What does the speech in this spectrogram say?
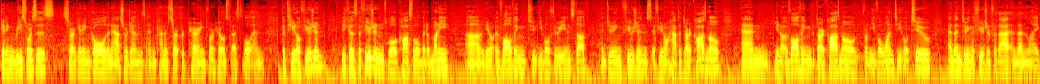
getting resources, start getting gold and astro gems, and kind of start preparing for Heroes Festival and Gatito Fusion because the fusions will cost a little bit of money. Uh, you know, evolving to Evo 3 and stuff, and doing fusions if you don't have the Dark Cosmo, and you know, evolving the Dark Cosmo from Evo 1 to Evo 2, and then doing the fusion for that, and then like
